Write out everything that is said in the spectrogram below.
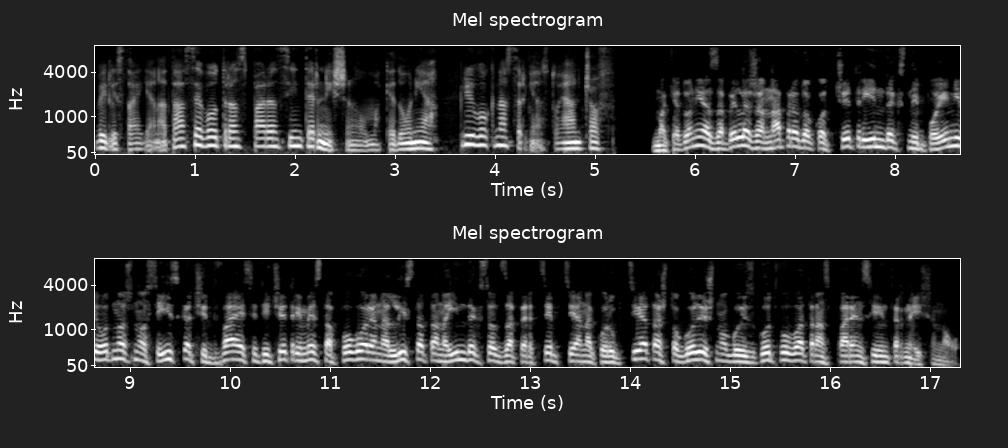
вели Стајана Тасева од Transparency International Македонија. Прилог на Срген Стојанчов. Македонија забележа напредок од 4 индексни поени, односно се искачи 24 места погоре на листата на индексот за перцепција на корупцијата што годишно го изготвува Transparency International.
